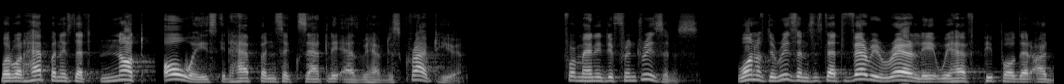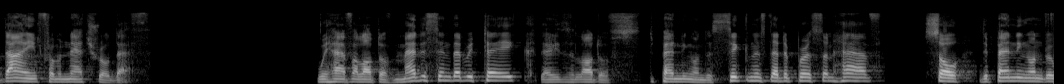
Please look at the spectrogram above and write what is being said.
But what happens is that not always it happens exactly as we have described here, for many different reasons. One of the reasons is that very rarely we have people that are dying from natural death. We have a lot of medicine that we take, there is a lot of, depending on the sickness that the person have, so depending on the,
